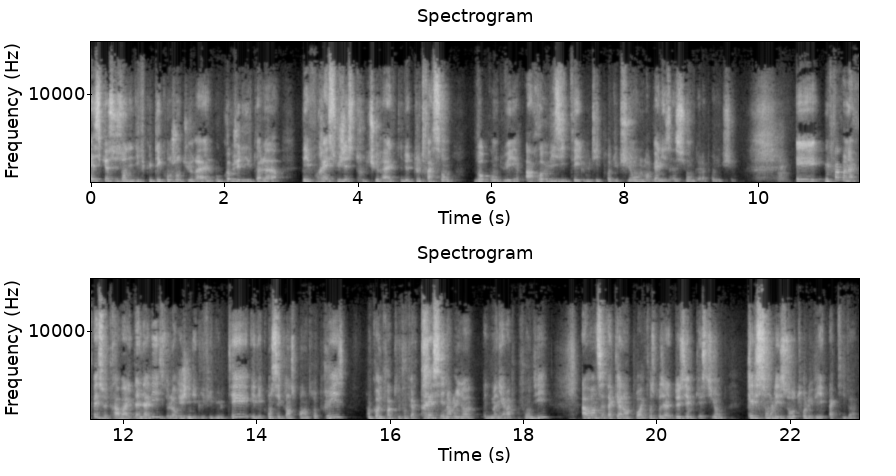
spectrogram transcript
Est-ce que ce sont des difficultés conjoncturelles ou, comme je l'ai dit tout à l'heure, des vrais sujets structurels qui, de toute façon, vont conduire à revisiter l'outil de production, l'organisation de la production Et une fois qu'on a fait ce travail d'analyse de l'origine des difficultés et des conséquences pour l'entreprise, encore une fois qu'il faut faire très scénario et de manière approfondie, avant de s'attaquer à l'emploi, il faut se poser la deuxième question, quels sont les autres leviers activables?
